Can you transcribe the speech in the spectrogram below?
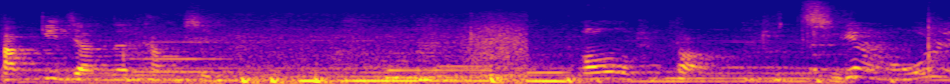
아끼지 않는 당신. 어 좋다. 좋지 이랑 어울려.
